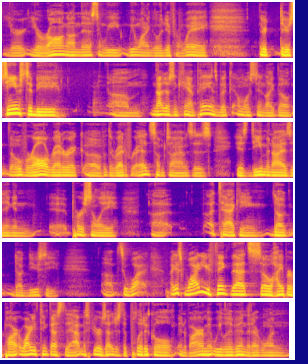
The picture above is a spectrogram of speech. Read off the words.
you're you're wrong on this and we we want to go a different way, there there seems to be um, not just in campaigns, but almost in like the the overall rhetoric of the Red for Ed sometimes is is demonizing and uh, personally uh, attacking Doug Doug Ducey. Uh, so why? I guess why do you think that's so hyper? Why do you think that's the atmosphere? Is that just the political environment we live in that everyone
